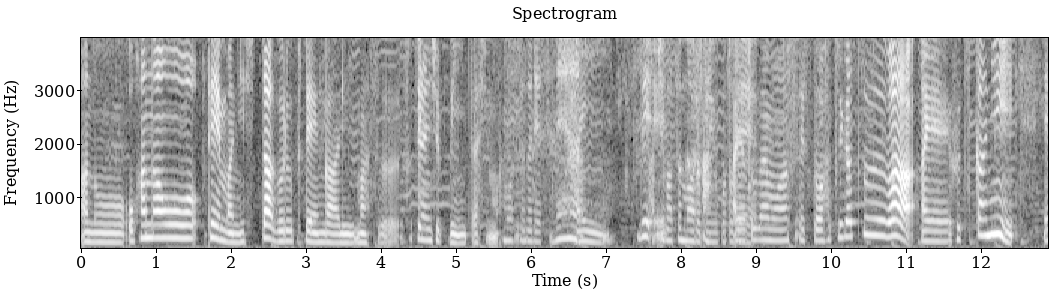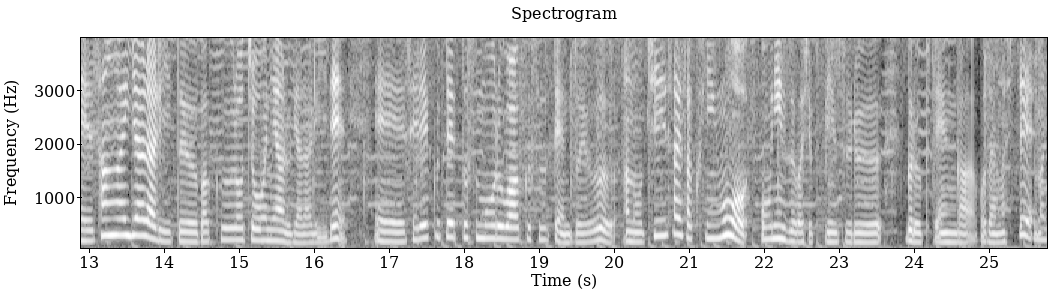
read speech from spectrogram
あのお花をテーマにしたグループ展があります。そちらに出品いたします。もうすぐですね。はい。で8月もあるということで。ありがとうございます。えっと8月は、えー、2日にえー、三愛ギャラリーという馬喰町にあるギャラリーで、えー、 Selected Small Works 展というあの小さい作品を大人数が出品するグループ展がございまして、まあ、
